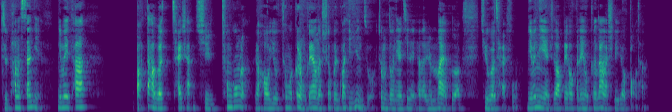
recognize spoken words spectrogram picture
只判了三年，因为他把大额财产去充公了，然后又通过各种各样的社会关系运作，这么多年积累下的人脉和巨额财富，因为你也知道背后可能有更大的势力要保他，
